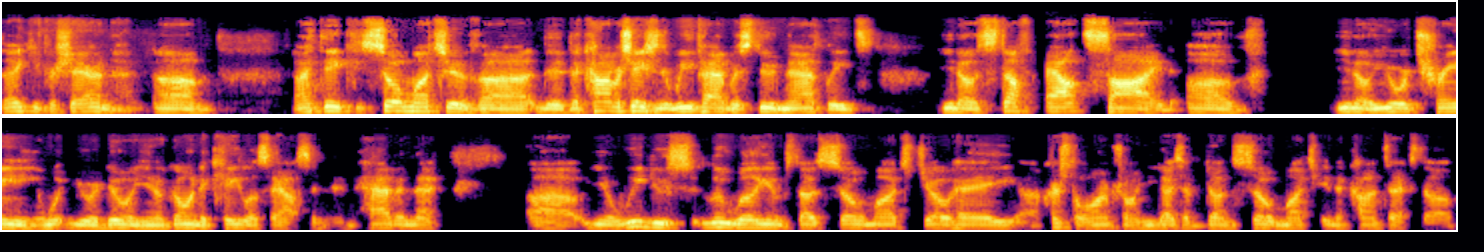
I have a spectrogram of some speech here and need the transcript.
Thank you for sharing that. Um, I think so much of uh, the, the conversations that we've had with student athletes, you know, stuff outside of you know your training and what you were doing you know going to kayla's house and, and having that uh, you know we do lou williams does so much joe hay uh, crystal armstrong you guys have done so much in the context of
